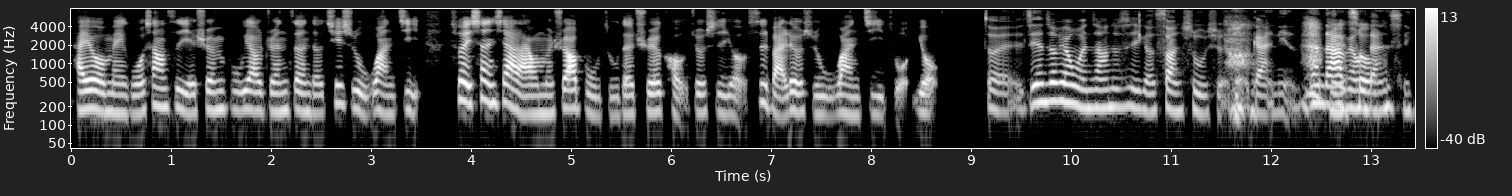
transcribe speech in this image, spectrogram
还有美国上次也宣布要捐赠的七十五万剂，所以剩下来我们需要补足的缺口就是有四百六十五万剂左右。对，今天这篇文章就是一个算数学的概念，但大家不用担心。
